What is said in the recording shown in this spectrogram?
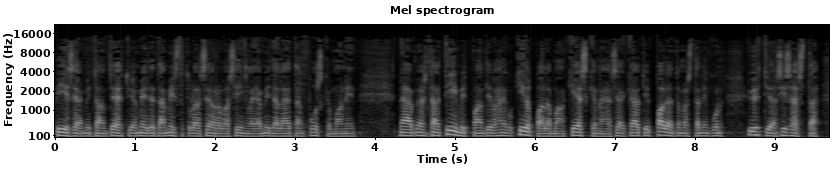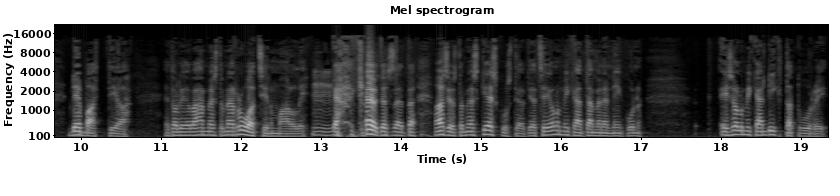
biisejä, mitä on tehty, ja mietitään, mistä tulee seuraava single ja mitä lähdetään puskemaan, niin nämä, myös nämä tiimit pantiin vähän niin kuin kilpailemaan keskenään, ja siellä käytiin paljon tämmöistä niin kuin yhtiön sisäistä debattia, että oli jo vähän myös tämmöinen Ruotsin malli mm. käytössä, että asioista myös keskusteltiin. Että se ei ollut mikään tämmöinen niin kuin, ei se ollut mikään diktatuuri,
